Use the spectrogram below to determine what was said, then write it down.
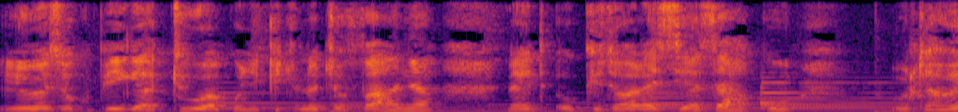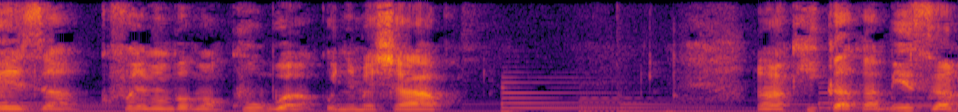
ili uweze kupiga hatua kwenye kitu unachofanya na ukitawala hisia zako utaweza kufanya mambo makubwa kwenye maisha yako. Na hakika kabisa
